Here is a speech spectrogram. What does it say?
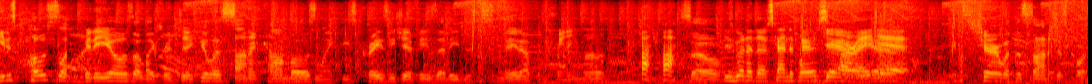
he just posts like videos of like ridiculous Sonic combos and like these crazy jiffies that he just made up in training mode. so He's one of those kind of players? Yeah, Alright, yeah. yeah. let's share with the Sonic Discord.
